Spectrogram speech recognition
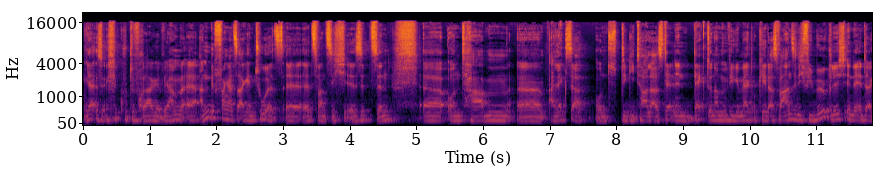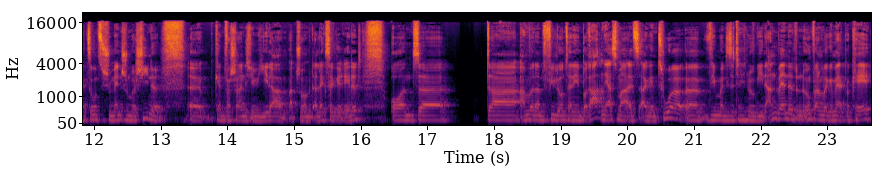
Ja, ist eine gute Frage. Wir haben äh, angefangen als Agentur äh, 2017 äh, und haben äh, Alexa und digitale Assistenten entdeckt und haben irgendwie gemerkt, okay, da ist wahnsinnig viel möglich in der Interaktion zwischen Mensch und Maschine. Äh, kennt wahrscheinlich irgendwie jeder, hat schon mal mit Alexa geredet. Und äh, da haben wir dann viele Unternehmen beraten, erstmal als Agentur, wie man diese Technologien anwendet und irgendwann haben wir gemerkt, okay,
